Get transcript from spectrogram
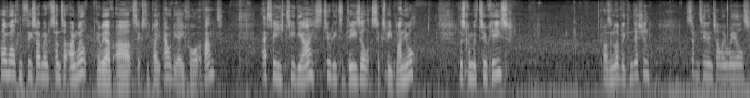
Hello and welcome to Deeside Motor Centre. I'm Will. Here we have our 60 plate Audi A4 Avant SE TDI, it's 2 litre diesel, 6 speed manual. This comes with two keys. Car's in lovely condition. 17 inch alloy wheels,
